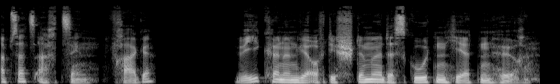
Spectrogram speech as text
Absatz 18. Frage. Wie können wir auf die Stimme des guten Hirten hören?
